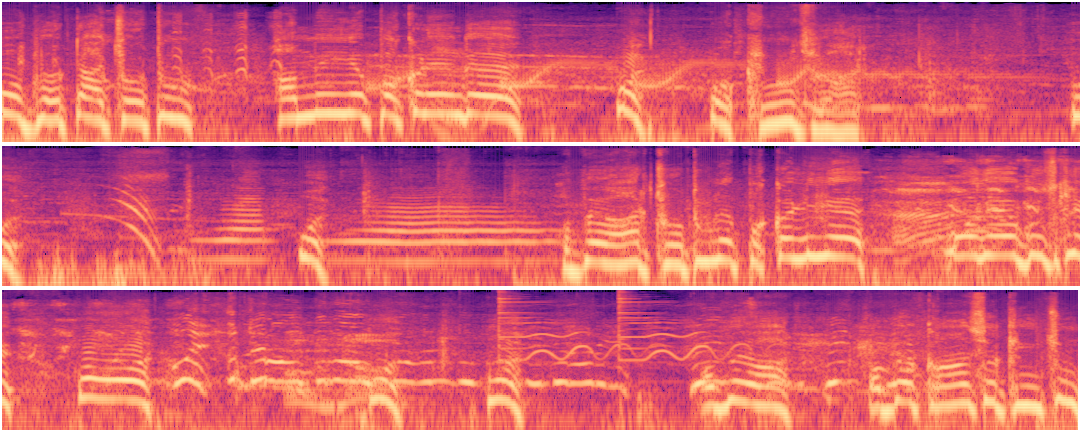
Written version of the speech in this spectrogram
ओ बेटा छोटू हम ही ये पकड़ेंगे। ओए ओ खींच यार। ओए। अबे यार, छोटू ने पकड़ लिए वो देख उसकी अबे यार, अबे कहाँ से खींचूं?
